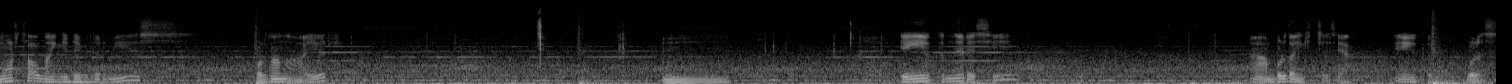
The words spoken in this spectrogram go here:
Mortal'dan gidebilir miyiz? Oradan hayır. Hmm. En yakın neresi? Ha buradan gideceğiz ya. En yakın burası.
